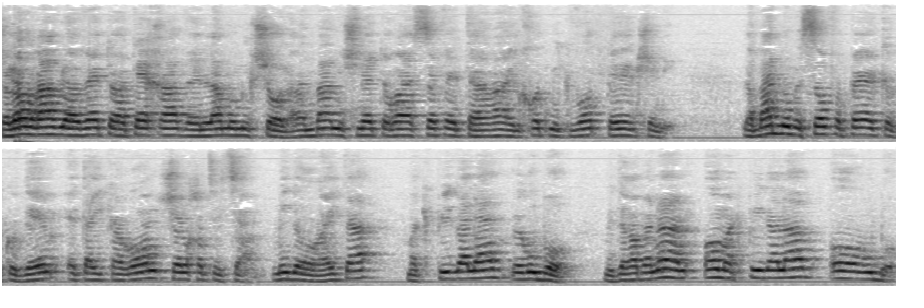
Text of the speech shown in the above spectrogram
שלום רב לא אוהב תורתך ואין למו מכשול. הרמב"ם משנה תורה, ספר טהרה, הלכות מקוות, פרק שני. למדנו בסוף הפרק הקודם את העיקרון של חציצה. מדאורייתא מקפיד עליו ורובו. מדרבנן או מקפיד עליו או רובו.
